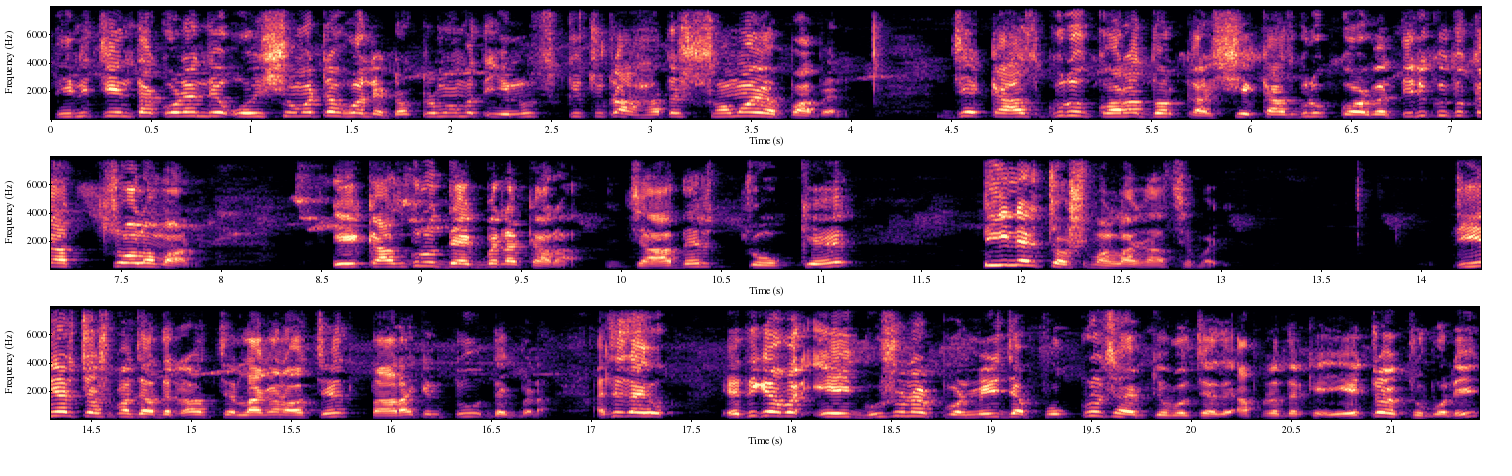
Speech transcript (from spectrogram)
তিনি চিন্তা করেন যে ওই সময়টা হলে ডক্টর মোহাম্মদ ইউনুস কিছুটা হাতে সময়ও পাবেন। যে কাজগুলো করা দরকার, সে কাজগুলো করবেন তিনি কিন্তু কাজ চলমান। এই কাজগুলো দেখবে না কারা? যাদের চোখে টিনের চশমা লাগা আছে ভাই। টিনের চশমা যাদের হচ্ছে লাগানো আছে, তারা কিন্তু দেখবে না। আচ্ছা যাই হোক, এদিকে আবার এই ঘোষণার পর মির্জা ফখরুল সাহেবকে বলছে, আপনাদেরকে এটাও একটু বলি।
